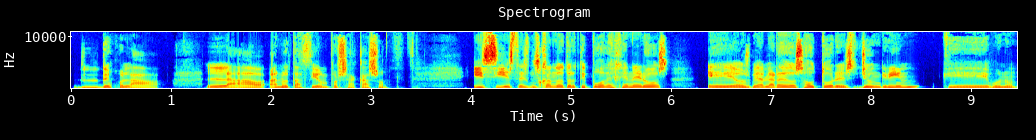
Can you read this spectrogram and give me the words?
dejo la, la anotación por si acaso. Y si estáis buscando otro tipo de géneros, eh, os voy a hablar de dos autores. John Green, que bueno,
